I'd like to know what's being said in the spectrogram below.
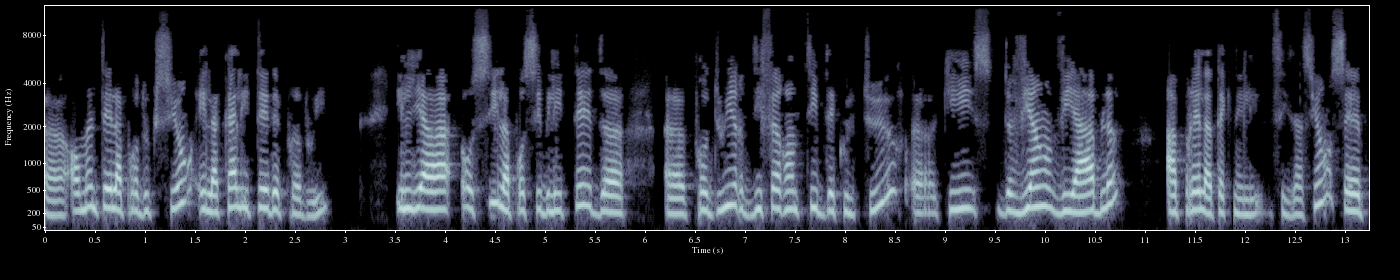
euh, augmenter la production et la qualité des produits. Il y a aussi la possibilité de euh, produire différents types de cultures qui deviennent viables après la technicisation. C'est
